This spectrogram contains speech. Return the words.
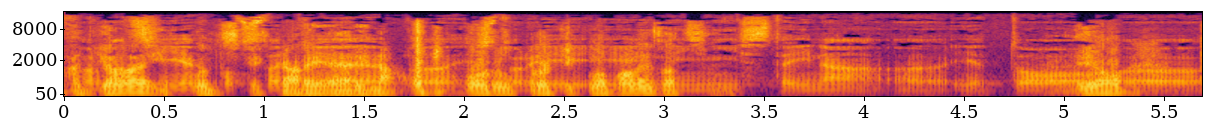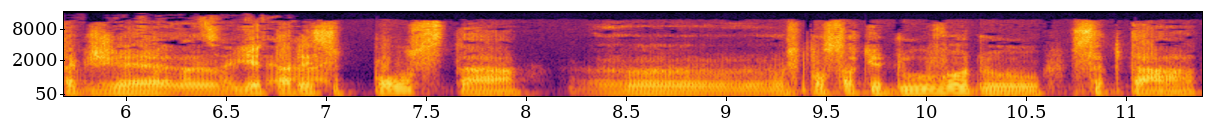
a dělají politické kariéry na odporu proti globalizaci. Stejná. Eh, je to jo, eh, takže je tady spousta v podstatě důvodů se ptát,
